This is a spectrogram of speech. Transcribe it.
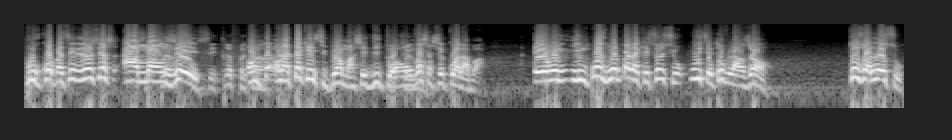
Pourquoi? Parce que les gens cherchent à manger. C'est très fréquent. On, ta- on attaque un supermarché, dis-toi, on va chercher quoi là-bas? Et on, ils ne posent même pas la question sur où se trouve l'argent. Tous à l'osso,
